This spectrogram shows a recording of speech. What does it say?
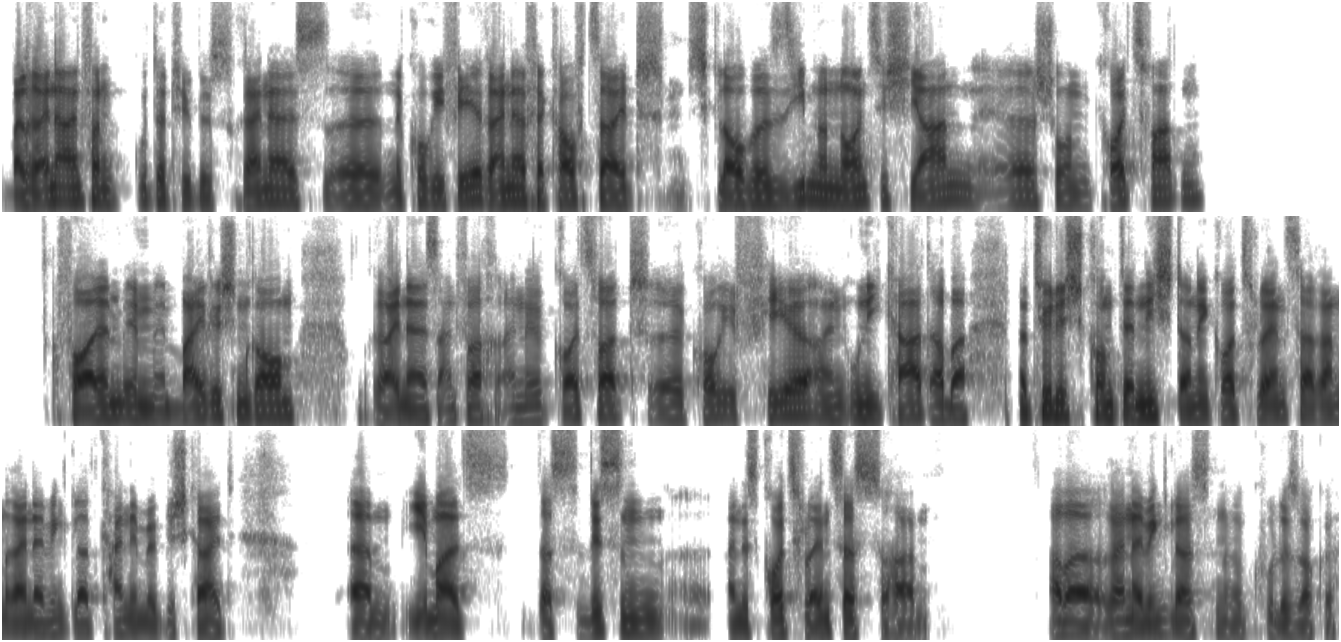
Weil Rainer einfach ein guter Typ ist. Rainer ist äh, eine Koryphäe. Rainer verkauft seit, ich glaube, 97 Jahren äh, schon Kreuzfahrten vor allem im, im, bayerischen Raum. Rainer ist einfach eine Kreuzfahrt-Koryphäe, ein Unikat, aber natürlich kommt er nicht an den Kreuzfluencer ran. Rainer Winkler hat keine Möglichkeit, ähm, jemals das Wissen äh, eines Kreuzfluencers zu haben. Aber Rainer Winkler ist eine coole Socke.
